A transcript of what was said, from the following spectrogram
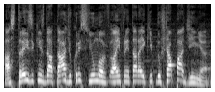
às 3h15 da tarde. O Criciúma vai enfrentar a equipe do Chapadinha.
